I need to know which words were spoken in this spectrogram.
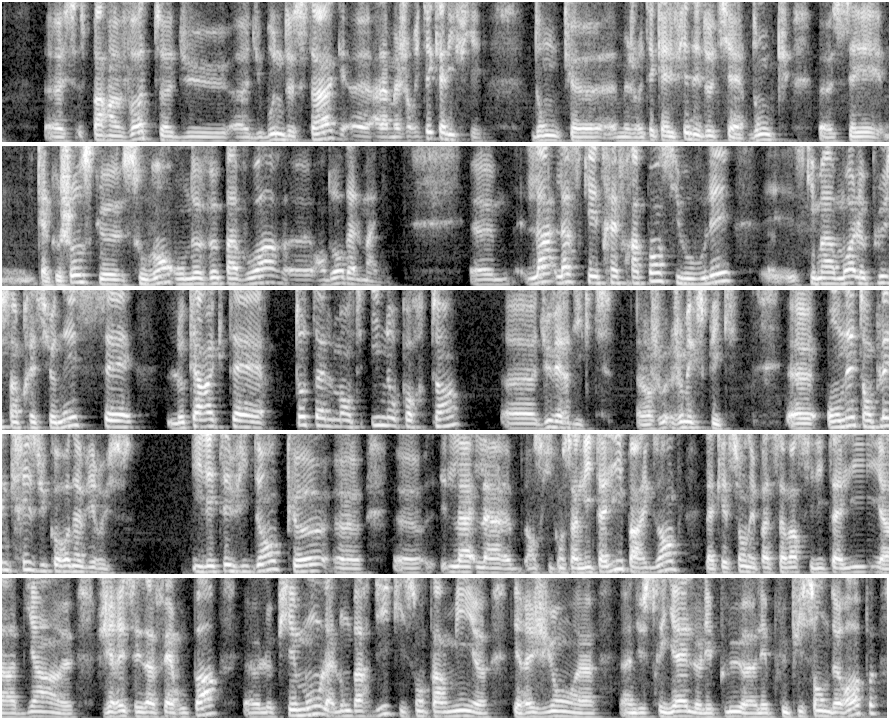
par un vote du, Bundestag à la majorité qualifiée donc euh, majorité qualifiée des deux tiers. Donc euh, c'est quelque chose que souvent on ne veut pas voir euh, en dehors d'Allemagne. Euh, là, là, ce qui est très frappant, si vous voulez, ce qui m'a moi le plus impressionné, c'est le caractère totalement inopportun euh, du verdict. Alors je m'explique. Euh, on est en pleine crise du coronavirus il est évident que, euh, euh, en ce qui concerne l'Italie, par exemple, la question n'est pas de savoir si l'Italie a bien géré ses affaires ou pas. Le Piémont, la Lombardie, qui sont parmi les régions industrielles les plus, les plus puissantes d'Europe,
